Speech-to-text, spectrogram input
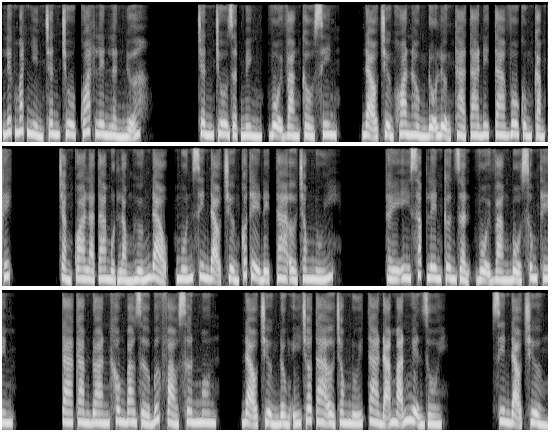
liếc mắt nhìn chân chu quát lên lần nữa. Chân chu giật mình, vội vàng cầu xin. Đạo trưởng khoan hồng độ lượng thả ta đi ta vô cùng cảm kích. Chẳng qua là ta một lòng hướng đạo, muốn xin đạo trưởng có thể để ta ở trong núi. Thấy y sắp lên cơn giận, vội vàng bổ sung thêm. Ta cam đoan không bao giờ bước vào sơn môn. Đạo trưởng đồng ý cho ta ở trong núi ta đã mãn nguyện rồi. Xin đạo trưởng,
